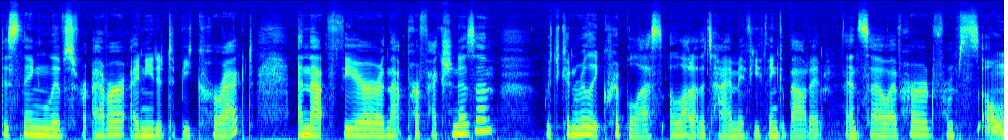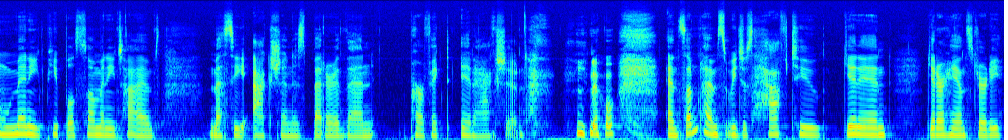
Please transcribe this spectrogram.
this thing lives forever. I need it to be correct. And that fear and that perfectionism, which can really cripple us a lot of the time if you think about it. And so I've heard from so many people so many times messy action is better than perfect inaction, you know? And sometimes we just have to get in, get our hands dirty,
